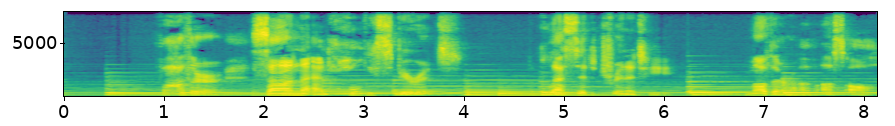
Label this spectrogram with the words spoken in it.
Father, Son, and Holy Spirit, the blessed Trinity, Mother of us all.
